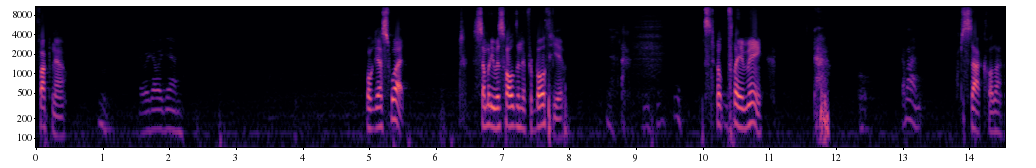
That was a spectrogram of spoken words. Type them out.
Fuck no. Here we go again. Well, guess what? Somebody was holding it for both of you. so don't blame me. Come on. I'm stuck. Hold on.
